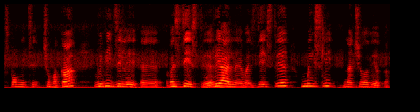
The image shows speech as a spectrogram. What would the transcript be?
вспомните Чумака, вы видели э, воздействие, реальное воздействие мыслей на человека.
